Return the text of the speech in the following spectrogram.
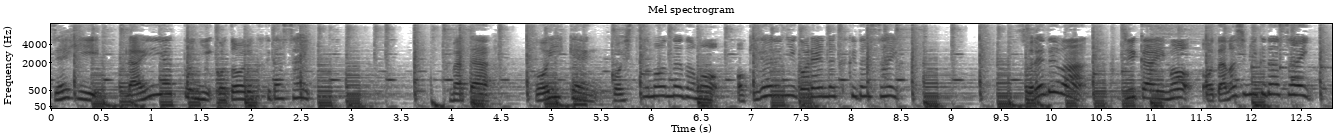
ぜひ LINE アットにご登録ください。また、ご意見、ご質問などもお気軽にご連絡ください。それでは次回もお楽しみください。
